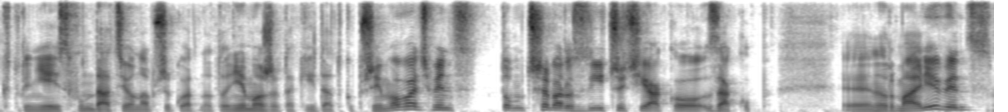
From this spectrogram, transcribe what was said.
który nie jest fundacją na przykład, no to nie może takich datków przyjmować, więc to trzeba rozliczyć jako zakup e, normalnie, więc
